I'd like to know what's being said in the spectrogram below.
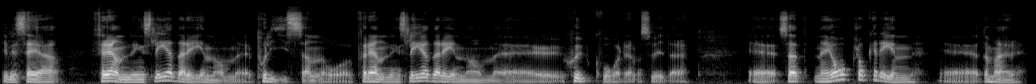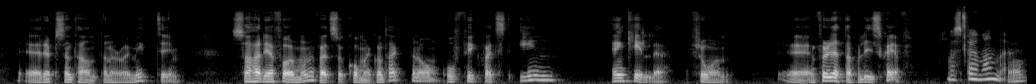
Det vill säga förändringsledare inom eh, polisen och förändringsledare inom eh, sjukvården och så vidare. Eh, så att när jag plockade in eh, de här eh, representanterna då i mitt team så hade jag förmånen faktiskt att komma i kontakt med dem och fick faktiskt in en kille från eh, en före detta polischef vad spännande. Ja,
